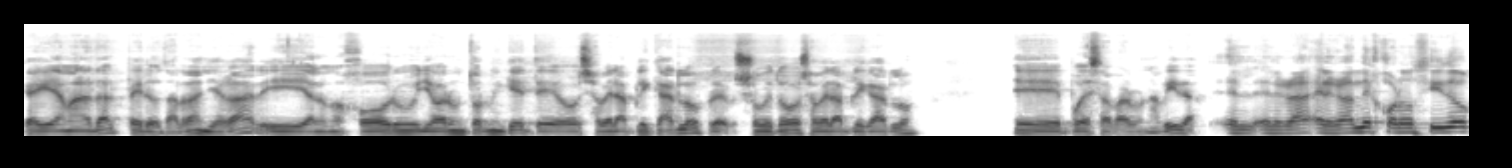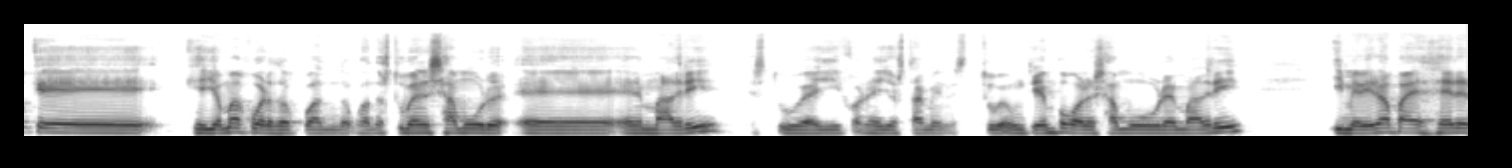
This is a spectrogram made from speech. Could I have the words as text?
que hay que llamar a tal, pero tardan en llegar y a lo mejor llevar un torniquete o saber aplicarlo, pero sobre todo saber aplicarlo, eh, puede salvar una vida. El, gran, desconocido que, yo me acuerdo cuando, cuando estuve en el SAMUR eh, en Madrid, estuve allí con ellos también, estuve un tiempo con el SAMUR en Madrid y me vieron a aparecer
